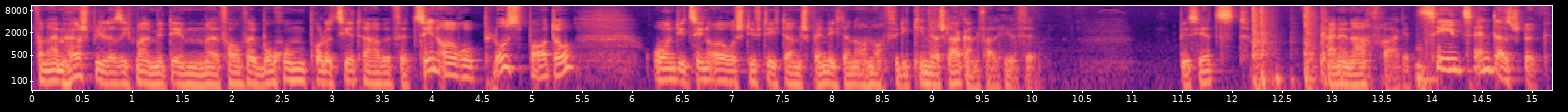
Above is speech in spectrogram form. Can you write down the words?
von einem Hörspiel, das ich mal mit dem äh, VfL Bochum produziert habe, für 10 Euro plus Porto. Und die 10 Euro stifte ich dann, spende ich dann auch noch für die Kinderschlaganfallhilfe. Bis jetzt keine Nachfrage. 10 Cent das Stück.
